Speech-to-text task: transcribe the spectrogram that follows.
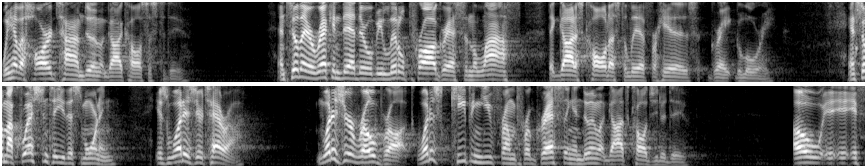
we have a hard time doing what God calls us to do. Until they are reckoned dead, there will be little progress in the life that God has called us to live for His great glory. And so, my question to you this morning is what is your terror? What is your roadblock? What is keeping you from progressing and doing what God's called you to do? Oh, if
